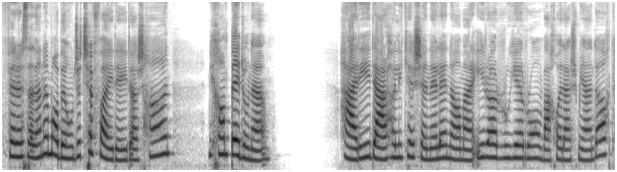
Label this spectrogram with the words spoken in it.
فرستادن ما به اونجا چه فایده ای داشت هان؟ می‌خوام بدونم. هری در حالی که شنل نامرئی را روی رون و خودش میانداخت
